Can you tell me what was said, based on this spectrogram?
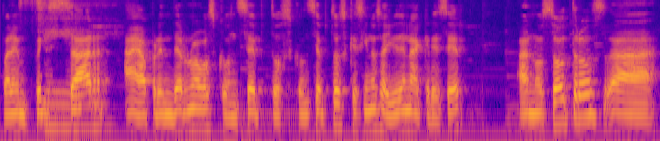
para empezar a aprender nuevos conceptos, conceptos que sí nos ayuden a crecer a nosotros, a,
